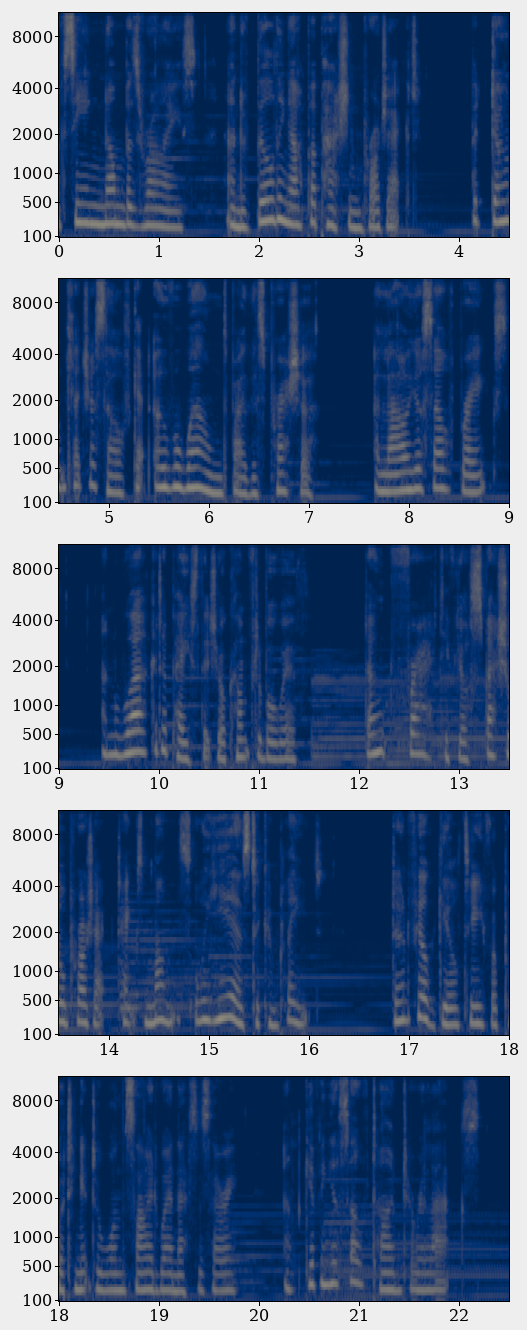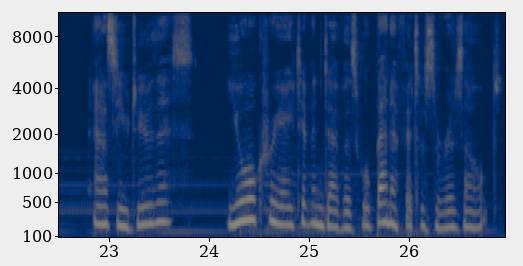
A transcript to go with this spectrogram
of seeing numbers rise, and of building up a passion project. But don't let yourself get overwhelmed by this pressure. Allow yourself breaks, and work at a pace that you're comfortable with. Don't fret if your special project takes months or years to complete. Don't feel guilty for putting it to one side where necessary, and giving yourself time to relax. As you do this, your creative endeavours will benefit as a result.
